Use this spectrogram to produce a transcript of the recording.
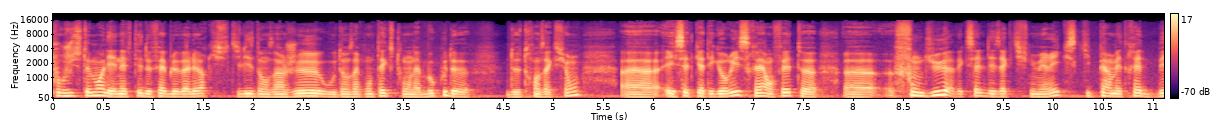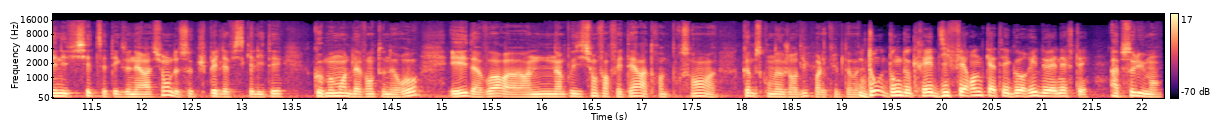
pour justement les NFT de faible valeur qui s'utilisent dans un jeu ou dans un contexte où on a beaucoup de, transactions. Euh, et cette catégorie serait en fait euh, euh, fondue avec celle des actifs numériques, ce qui permettrait de bénéficier de cette exonération, de s'occuper de la fiscalité qu'au moment de la vente en euros et d'avoir une imposition forfaitaire à 30% comme ce qu'on a aujourd'hui pour les crypto-monnaies. Donc, donc de créer différentes catégories de NFT Absolument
